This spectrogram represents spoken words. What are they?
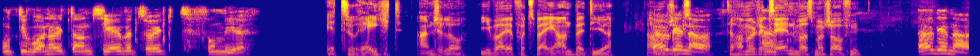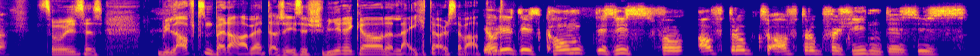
Und die waren halt dann sehr überzeugt von mir. Ja, zu Recht, Angelo. Ich war ja vor zwei Jahren bei dir. Da ja, genau. da haben wir schon gesehen, was wir schaffen. Ja, genau. So ist es. Wie läuft es denn bei der Arbeit? Also ist es schwieriger oder leichter als erwartet? Ja, das, das kommt, das ist von Auftrag zu Auftrag verschieden. Das ist,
